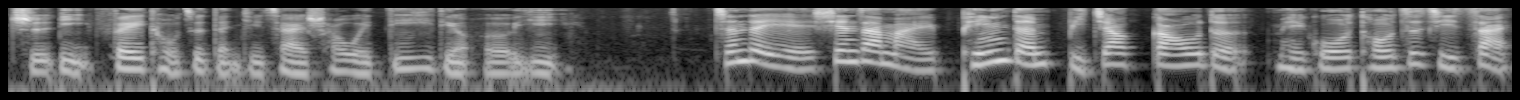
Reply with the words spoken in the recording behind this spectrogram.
只比非投资等级债稍微低一点而已。真的耶！现在买平等比较高的美国投资级债，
